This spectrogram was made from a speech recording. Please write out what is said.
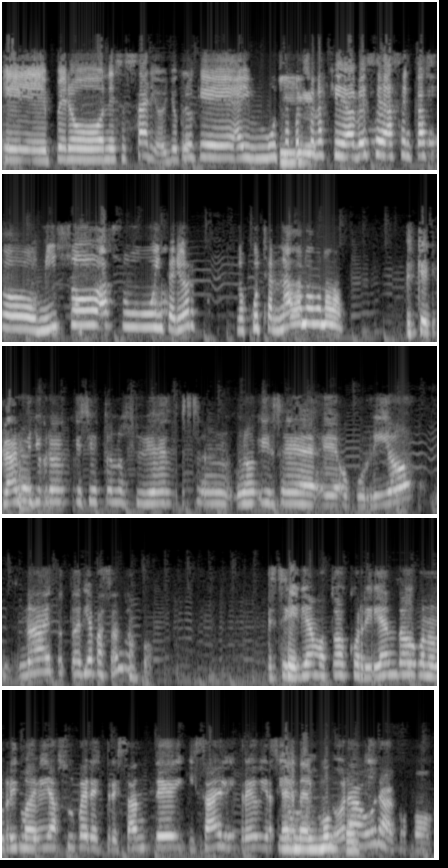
Eh, pero necesario. Yo creo que hay muchas Y- personas que a veces hacen caso omiso a su interior. No escuchan nada, nada, nada. Es que claro, yo creo que si esto no se hubiese, no hubiese eh, ocurrido, nada de esto estaría pasando. Seguiríamos todos corriendo con un ritmo de vida súper estresante y quizás el estrés hubiera sido En el mundo. ahora, como,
